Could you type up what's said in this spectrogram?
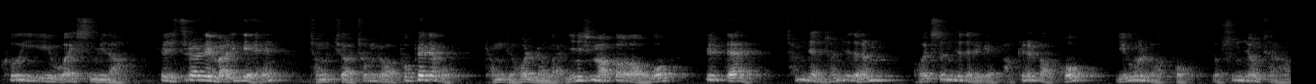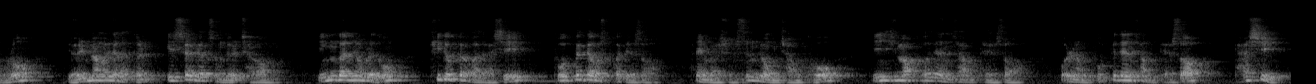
그 이유가 있습니다. 그래서 이스라엘의 말기에 정치와 종교가 부패되고 경제 혼란과 인심 악화가 오고 일때 참된 선지들은 거짓 선지들에게 박해를 받고 미움을 받고 또 순정천함으로 멸망을 당했던 이스라엘 백성들처럼 인간적으로도 기독교가 다시 부패되고 속화돼서 하나님 말씀 순종치 않고 인심 악화가 된 상태에서 혼란 부패된 상태에서 다시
